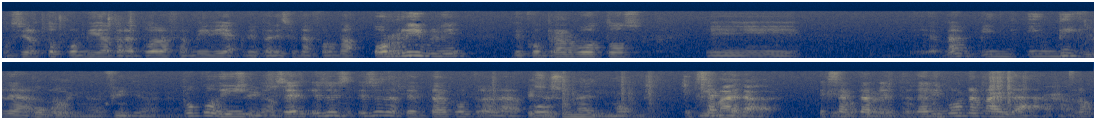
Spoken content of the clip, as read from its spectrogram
¿no es cierto?, comida para toda la familia. Me parece una forma horrible de comprar votos. Eh, indigna. Poco digna, definitivamente. Poco digna, o sea, eso es, eso es atentar contra la... Eso es una limona, y maldad. Exactamente, una limona maldad, ¿no?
